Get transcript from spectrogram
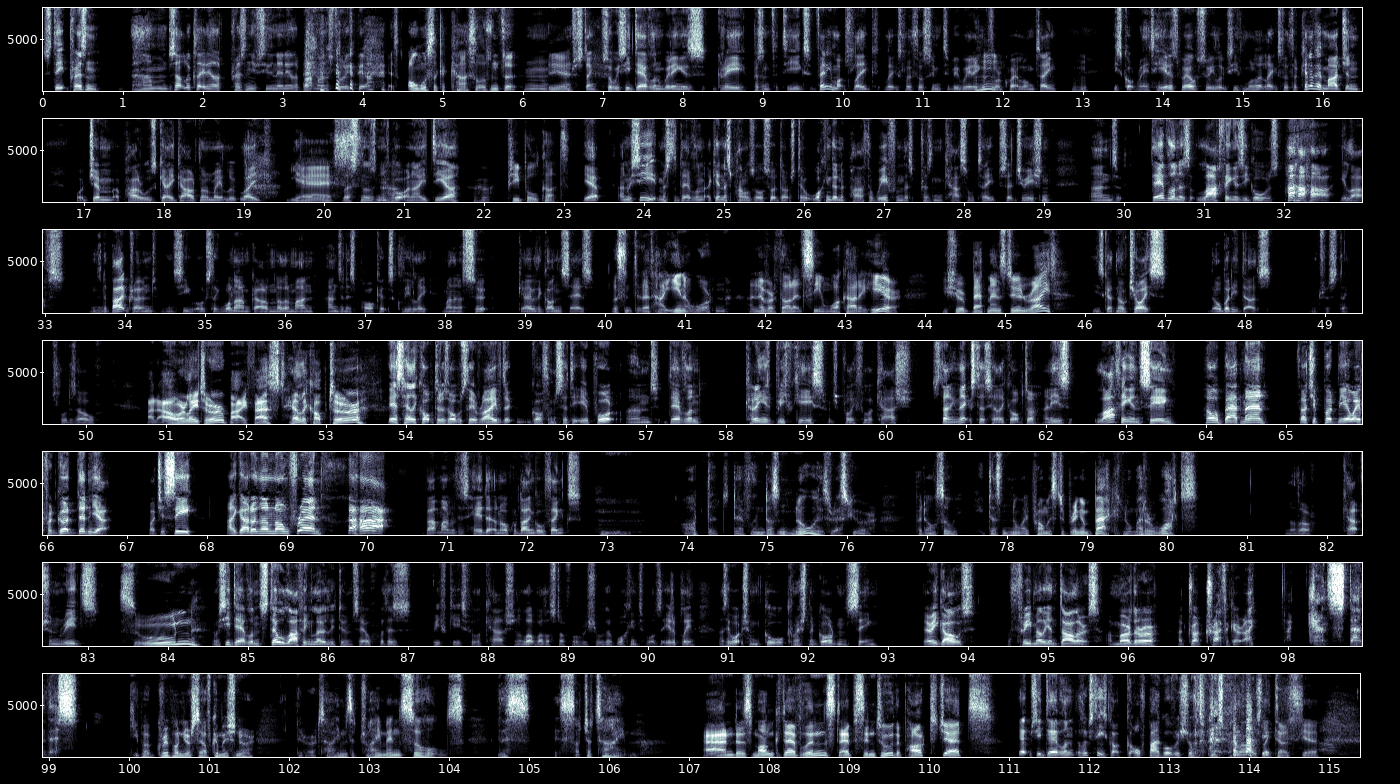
State prison. Um, does that look like any other prison you've seen in any other Batman stories, Peter? It's almost like a castle, isn't it? Hmm, Yeah. Interesting. So we see Devlin wearing his grey prison fatigues, very much like Lex Luthor seemed to be wearing Mhm. for quite a long time. Mhm. He's got red hair as well, so he looks even more like Lex Luthor. Kind of imagine what Jim Aparo's Guy Gardner might look like, Yes. listeners, and you've Uh-huh. got an idea. Uh-huh. Pre-bowl cut. Yep. And we see Mr. Devlin, again, this panel's also at Dutch Tilt, walking down the path away from this prison castle type situation. And Devlin is laughing as he goes. Ha ha ha, he laughs. And in the background, you can see what looks like one armed guard, another man, hands in his pockets, clearly, man in a suit. Guy with a gun says, Listen to that hyena, Wharton. I never thought I'd see him walk out of here. You sure Batman's doing right? He's got no choice. Nobody does. Interesting. Slow dissolve. an hour later, by fast helicopter, Yes, helicopter has obviously arrived at Gotham City Airport, and Devlin, carrying his briefcase, which is probably full of cash, standing next to his helicopter, and he's laughing and saying, Oh, Batman, thought you put me away for good, didn't you? But you see, I got an unknown friend. Ha ha! Batman, with his head at an awkward angle, thinks, Hmm. Odd that Devlin doesn't know his rescuer, but also he doesn't know I promised to bring him back no matter what. Another caption reads, soon. And we see Devlin still laughing loudly to himself with his briefcase full of cash and a lot of other stuff over his shoulder, walking towards the aeroplane. As they watch him go, Commissioner Gordon saying, There he goes, with three million dollars, a murderer, a drug trafficker. I, I can't stand this. Keep a grip on yourself, Commissioner. There are times that try men's souls. This is such a time. And as Monk Devlin steps into the parked jet, Yep, we see Devlin. It looks like he's got a golf bag over his shoulder in this panel, actually. does, yeah. Um,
